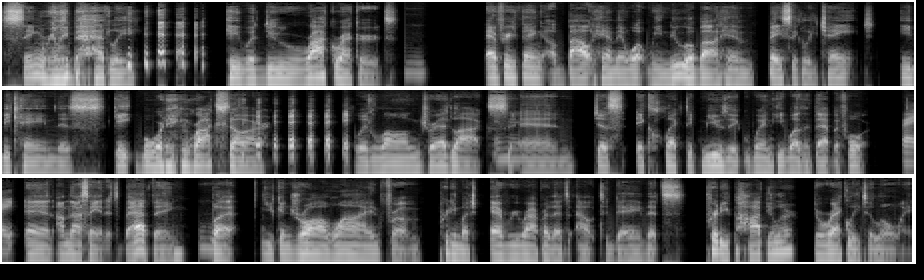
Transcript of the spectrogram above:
sing really badly, he would do rock records. Mhm. Everything about him and what we knew about him basically changed. He became this skateboarding rock star with long dreadlocks Mhm. and just eclectic music when he wasn't that before. right. And I'm not saying it's a bad thing, Mhm. but you can draw a line from pretty much every rapper that's out today that's pretty popular directly to Lil Wayne.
